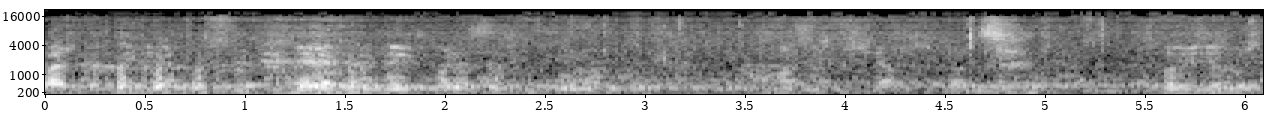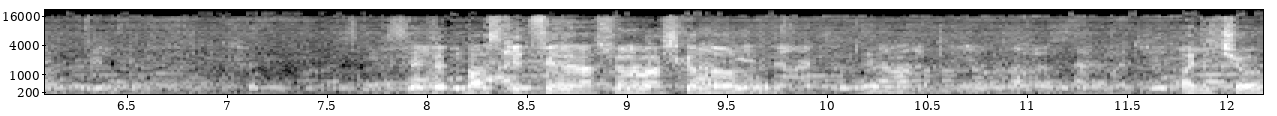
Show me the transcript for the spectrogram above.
Başka kelime. Evet, burada üç gol. Ama satış yapmış. Tabii canım sattı. Fede- Basket Federasyonu Başkanı da orada. Ali Ço.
